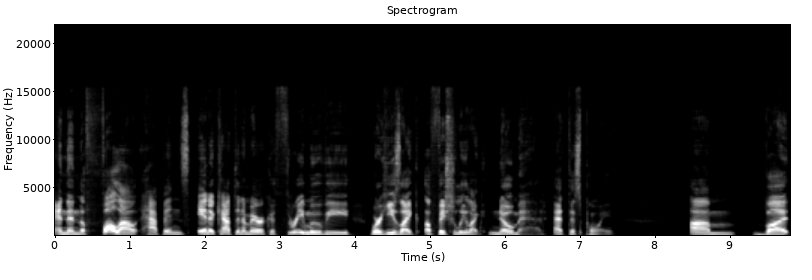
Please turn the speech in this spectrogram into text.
And then the fallout happens in a Captain America 3 movie where he's like officially like nomad at this point. Um, but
